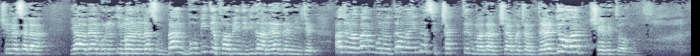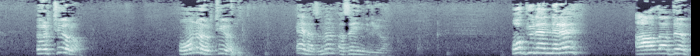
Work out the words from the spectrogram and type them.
Şimdi mesela ya ben bunun imanı nasıl? Ben bu bir defa beni bir daha nereden bilecek? Acaba ben bunu davayı nasıl çaktırmadan şey yapacağım? Derdi olan şehvet olmaz. Örtüyor. O onu örtüyor. En azından aza indiriyor. O gülenlere ağladım.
